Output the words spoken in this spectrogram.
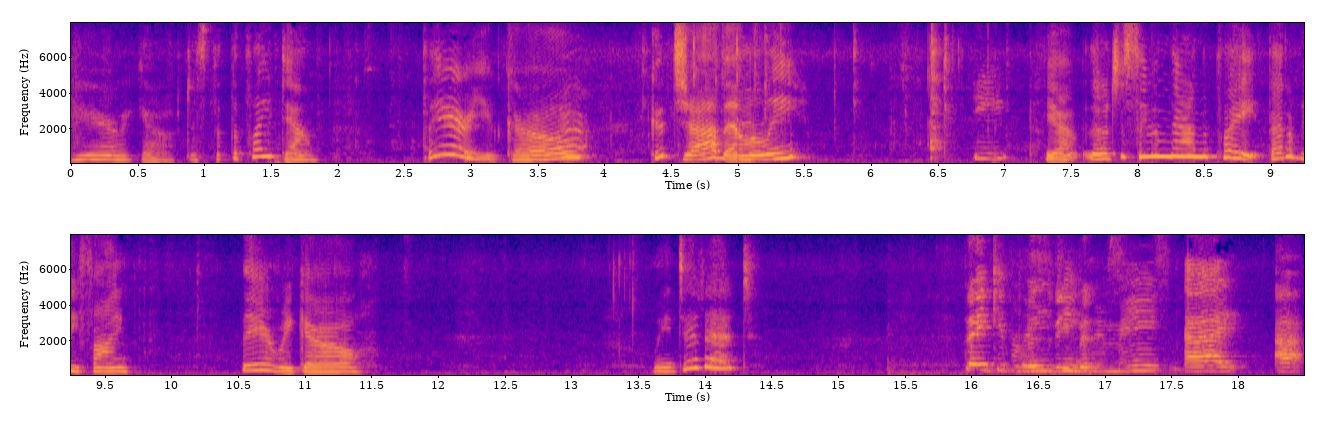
Here we go. Just put the plate down. There you go. Good job, Emily. Deep. Yeah, no, just leave them there on the plate. That'll be fine. There we go. We did it. Thank you for visiting. Visiting Miss- me. I. I.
